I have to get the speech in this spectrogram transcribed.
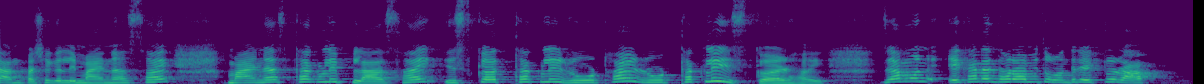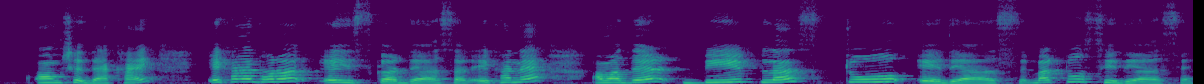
ডান পাশে গেলে মাইনাস হয়। মাইনাস থাকলে প্লাস হয় স্কোয়ার থাকলে রুট হয় রুট থাকলে স্কোয়ার হয়। যেমন এখানে ধরো আমি তোমাদের একটু রাফ অংশে দেখাই। এখানে ধরো এই স্কোয়ার দেওয়া আছে, আর এখানে আমাদের বি প্লাস টু এ দেওয়া আছে, বা টু সি দেওয়া আছে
